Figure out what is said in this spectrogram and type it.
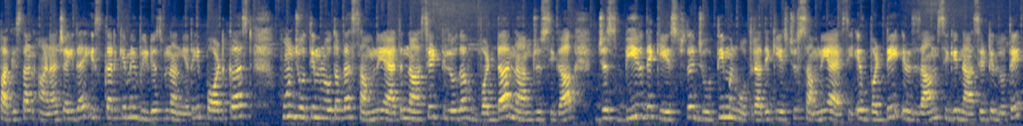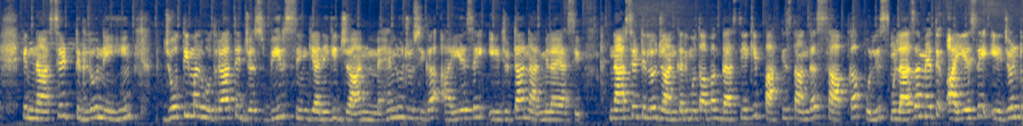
ਪਾਕਿਸਤਾਨ ਆਉਣਾ ਚਾਹੀਦਾ ਹੈ। ਇਸ ਕਰਕੇ ਮੈਂ ਵੀਡੀਓਜ਼ ਬਣਾਉਂਦੀ ਹਾਂ ਤੇ ਇਹ ਪੋਡਕਾਸਟ ਹੁਣ ਜੋਤੀ ਮਲਹੋਤਰਾ ਦਾ ਸਾਹਮਣੇ ਆਇਆ ਤੇ ਨਾਸਿਰ ਢਿੱਲੋਂ ਦਾ ਵੱਡਾ ਨਾਮ ਜੋ ਸੀਗਾ, ਜਸਬੀਰ ਦੇ ਕੇਸ 'ਚ ਤੇ ਜੋਤੀ ਮਲਹੋਤਰਾ ਦੇ ਕੇਸ 'ਚ ਸਾਹਮਣੇ ਆਇਆ ਸੀ। ਇਹ ਵੱਡੇ ਇਲਜ਼ਾਮ ਸੀਗੇ ਨਾਸਿਰ ਢਿੱਲੋਂ ਤੇ ਕਿ ਨਾਸਿਰ ਢਿੱਲੋਂ ਨੇ ਹੀ ਜੋਤੀ ਮਲਹੋਤਰਾ ਤੇ ਜਸਬੀਰ ਸਿੰਘ ਯਾਨੀ ਕਿ ਜਾਨ ਮਹਿਲ ਨੂੰ ਜੋ ਸੀਗਾ ਆਈਐਸਆਈ ਏਜੰਟਾਂ ਨਾਲ ਮਿਲਾਇਆ ਸੀ। ਨਾਸਿਰ ਢਿੱਲੋਂ ਜਾਣਕਾਰੀ ਮੁਤਾਬਕ ਦੱਸਦੀ ਹੈ ਕਿ ਪਾਕਿਸਤਾਨ ਦਾ ਸਾਬਕਾ ਪੁਲਿਸ ਮੁਲਾਜ਼ਮ ਹੈ ਤੇ ਆਈਐਸਆਈ ਏਜੰਟ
